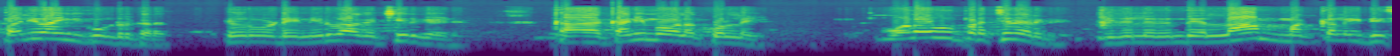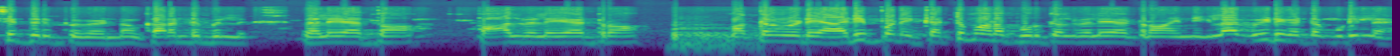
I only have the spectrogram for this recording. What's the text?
பழி வாங்கி கொண்டிருக்கிறது. இவருடைய நிர்வாக சீர்கேடு. க- கனிமவள கொள்ளை. இவ்வளவு பிரச்சனை இருக்கு. இதுல இருந்து எல்லாம் மக்களை திசை திருப்ப வேண்டும். கரண்ட் பில் விளையாட்டம் பால் விளையாட்டுறோம் மக்களுடைய அடிப்படை கட்டுமான பொருட்கள் விளையாட்டுறோம் இன்னைக்கெல்லாம் வீடு கட்ட முடியல.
